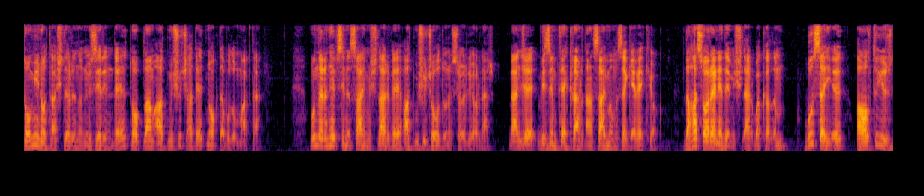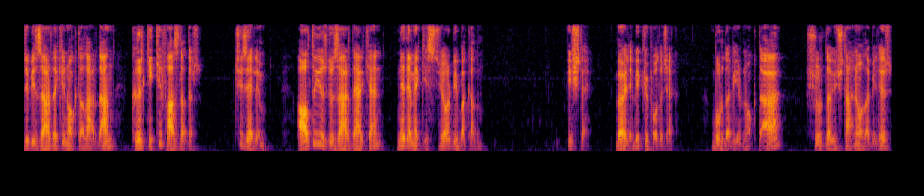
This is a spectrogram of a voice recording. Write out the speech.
domino taşlarının üzerinde toplam 63 adet nokta bulunmakta. Bunların hepsini saymışlar ve 63 olduğunu söylüyorlar. Bence bizim tekrardan saymamıza gerek yok. Daha sonra ne demişler bakalım? Bu sayı 600'lü bir zardaki noktalardan 42 fazladır. Çizelim. 600'lü zar derken ne demek istiyor bir bakalım. İşte, böyle bir küp olacak. Burada bir nokta, şurada 3 tane olabilir,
